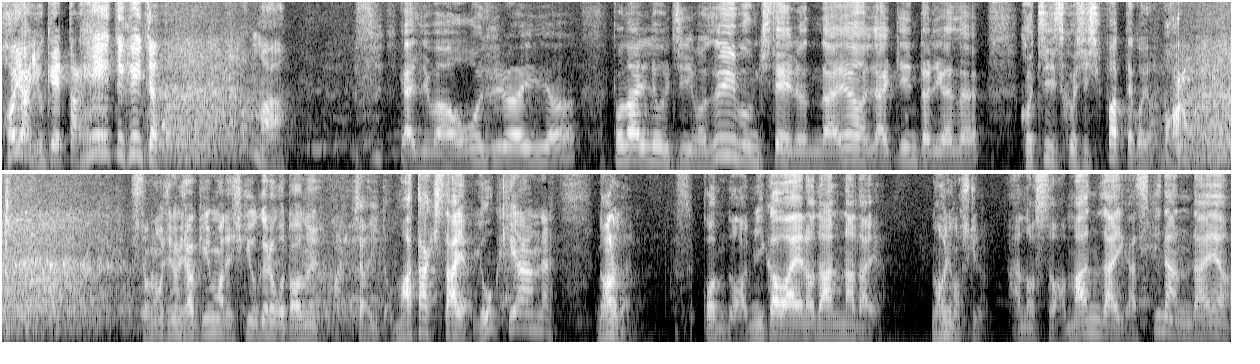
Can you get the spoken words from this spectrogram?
早行けったらへえって消えちゃった。まあ。しかしまあ面白いよ。隣のうちにも随分来ているんだよ。借金取りがさ。こっちに少し引っ張ってこよう。バカな人のうちの借金まで引き受けることはねえ。ちょいと。また来たよ。よくやんな。誰だよ？今度は三河屋の旦那だよ。何が好きなの？あの人は漫才が好きなんだよ。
